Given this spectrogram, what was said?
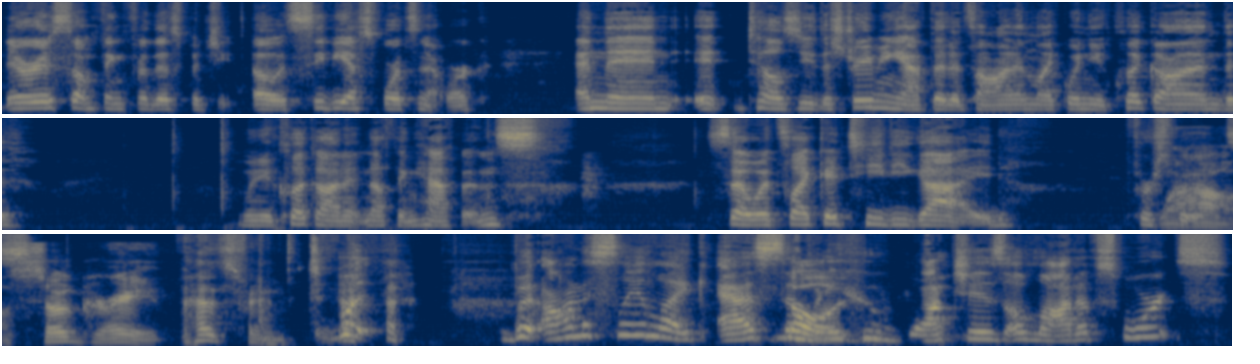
there is something for this, but you, oh, it's CBS Sports Network, and then it tells you the streaming app that it's on, and like when you click on the, when you click on it, nothing happens. So it's like a TV guide for sports. Wow, so great. That's fantastic. But but honestly, like as No, somebody who watches a lot of sports,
